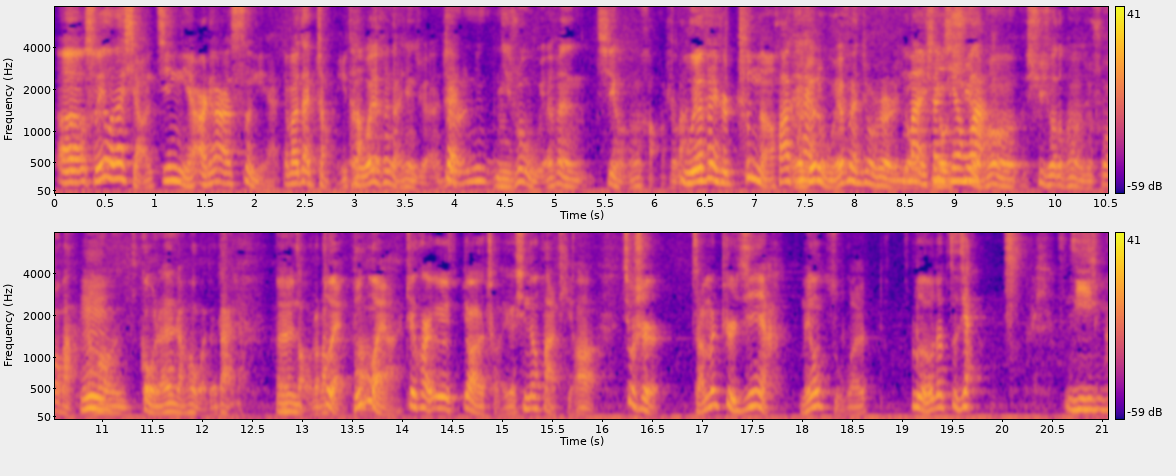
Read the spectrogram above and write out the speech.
呃，所以我在想，今年二零二四年要不要再整一趟？我也很感兴趣。对你你说五月份气候很好是吧？五月份是春暖花开我觉得，五月份就是有漫山有鲜花朋友需求的朋友就说吧，嗯然后够人，然后我就带着，嗯，走着吧。对，不过呀，这块儿又又要扯一个新的话题啊，啊，就是咱们至今呀没有组过乐游的自驾。你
